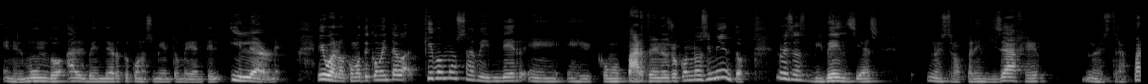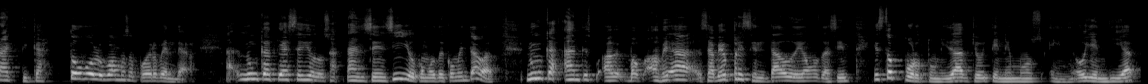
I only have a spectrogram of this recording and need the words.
en el mundo al vender tu conocimiento mediante el e-learning. Y bueno, como te comentaba, ¿qué vamos a vender como parte de nuestro conocimiento? Nuestras vivencias, nuestro aprendizaje, nuestra práctica, todo lo vamos a poder vender. Ah, nunca te ha sido tan sencillo como te comentaba. Nunca antes se había presentado, digamos así, esta oportunidad que hoy tenemos hoy en día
